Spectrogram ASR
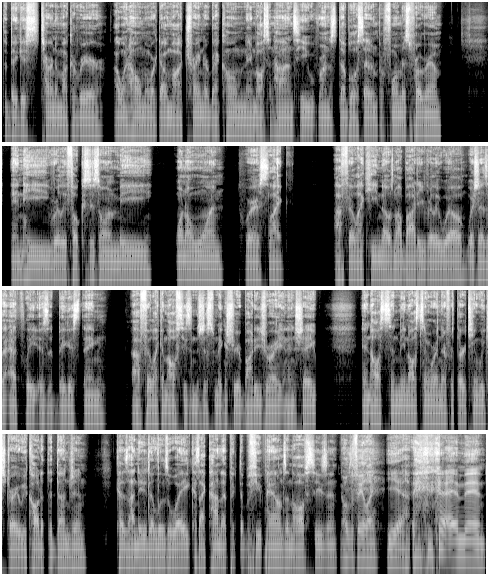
the biggest turn in my career, I went home and worked out with my trainer back home named Austin Hines. He runs 007 Performance Program, and he really focuses on me one on one, where it's like I feel like he knows my body really well, which as an athlete is the biggest thing. I feel like in the off season is just making sure your body's right and in shape. And Austin, me and Austin were in there for 13 weeks straight. We called it the dungeon because I needed to lose weight because I kind of picked up a few pounds in the off season. Know the feeling. Yeah, and then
